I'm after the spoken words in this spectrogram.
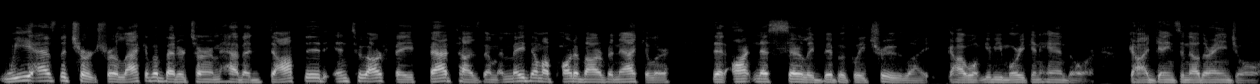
we as the church, for lack of a better term, have adopted into our faith, baptized them, and made them a part of our vernacular that aren't necessarily biblically true, like God won't give you more you can handle, or God gains another angel, or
